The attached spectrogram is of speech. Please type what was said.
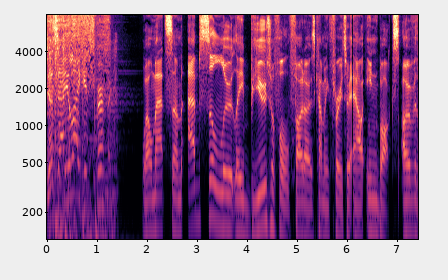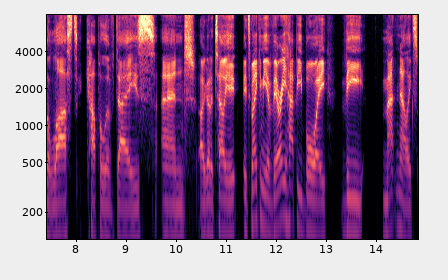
Just how you like it. Perfect. Well, Matt, some absolutely beautiful photos coming through to our inbox over the last couple of days. And I got to tell you, it's making me a very happy boy. The Matt and Alex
